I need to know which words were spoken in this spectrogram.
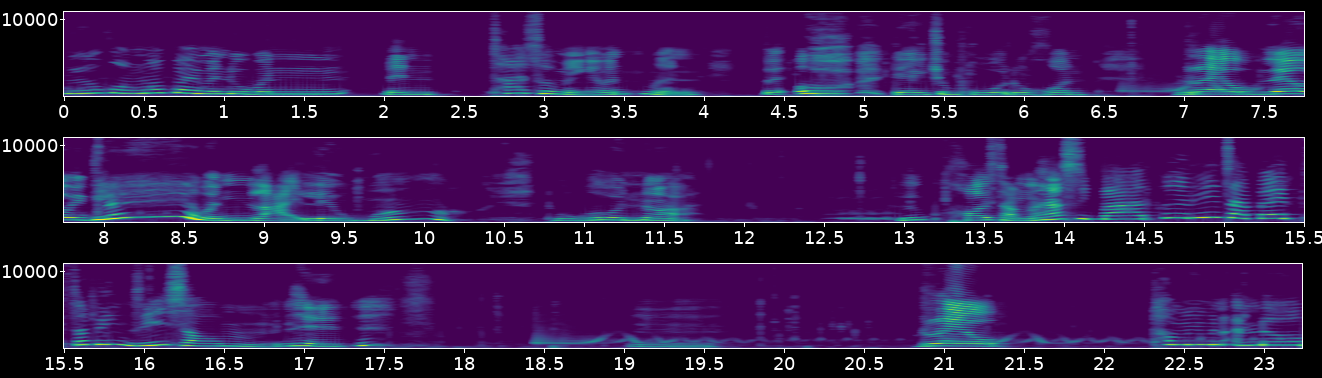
ทุกคนว่าไปมันดูเป็นเป็นถ้าสมัยนี้มันเหมือน เป็นโอ้แดงชมพูทุกคน เร็วเร็วอีกแล้วมันหลายเร็วมาก ทุกคนอะฮึบคอยสามร้อยห้าสิบบาทเพื่อที่จะเป็นสปริงสีส้มอืมเร็วทำไมมันอันเดิม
